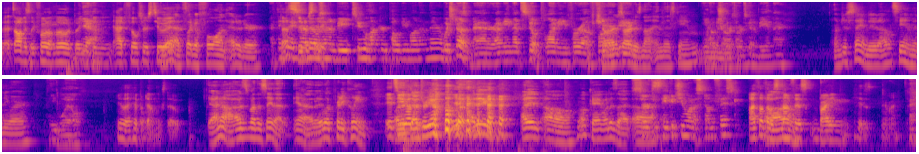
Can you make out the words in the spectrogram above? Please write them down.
It's obviously photo mode, but Yeah. you can add filters to it. Yeah, it's like a full-on editor. I think That's they said there was gonna be 200 Pokemon in there, which doesn't matter. I mean that's still plenty for a If photo Charizard game. is not in this game, You know I'm, gonna- Charizard's gonna be in there. I'm just saying, dude. I don't see him anywhere. He will. Yeah, the Hippowdon looks dope. Yeah, I know. I was about to say that. Yeah, they look pretty clean. It's What you is have Dodrio? Yeah. I didn't. Even, I didn't. Oh, okay. What is that? Uh, Surfing Pikachu on a Stunfisk. I thought that was Oh. Stunfisk biting his. Never mind.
